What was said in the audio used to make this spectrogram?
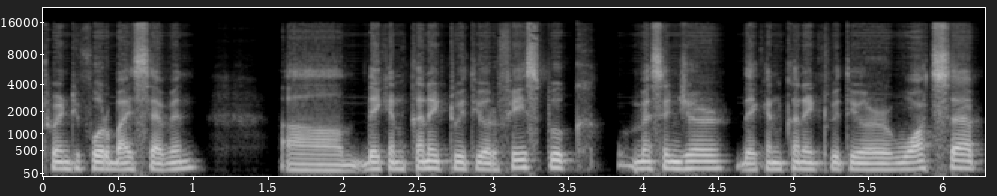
24 by 7 um, they can connect with your Facebook Messenger. They can connect with your WhatsApp,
